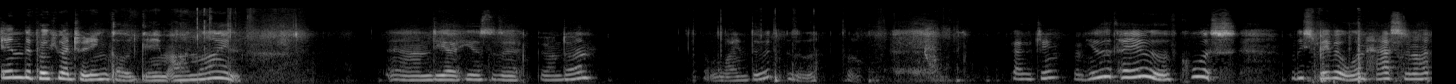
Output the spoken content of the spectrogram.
in the Pokemon Trading Card game online. And yeah, here's the Groudon. Line through it. This is the packaging. And here's the Kyogre, of course. At Least favorite one has to not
